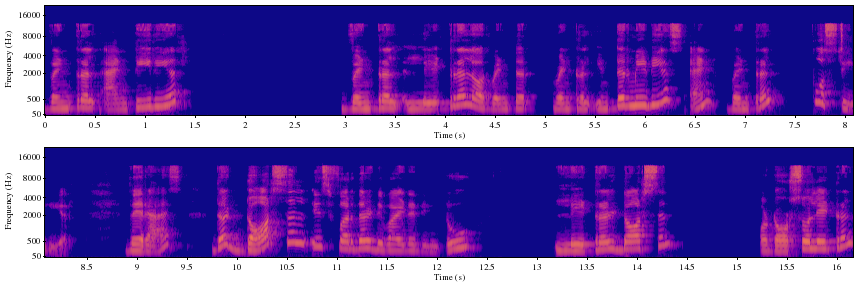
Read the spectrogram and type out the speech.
ventral anterior, ventral lateral or ventral, ventral intermedius and ventral posterior. Whereas the dorsal is further divided into lateral dorsal or dorsolateral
